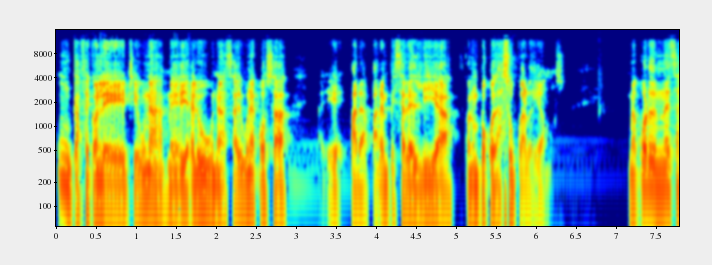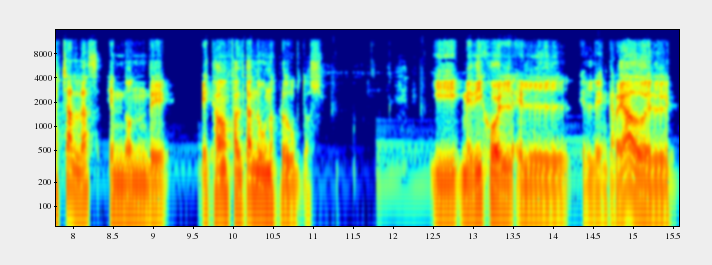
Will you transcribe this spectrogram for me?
un café con leche, unas medialunas, alguna cosa eh, para, para empezar el día con un poco de azúcar, digamos. Me acuerdo de una de esas charlas en donde estaban faltando unos productos y me dijo el, encargado del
